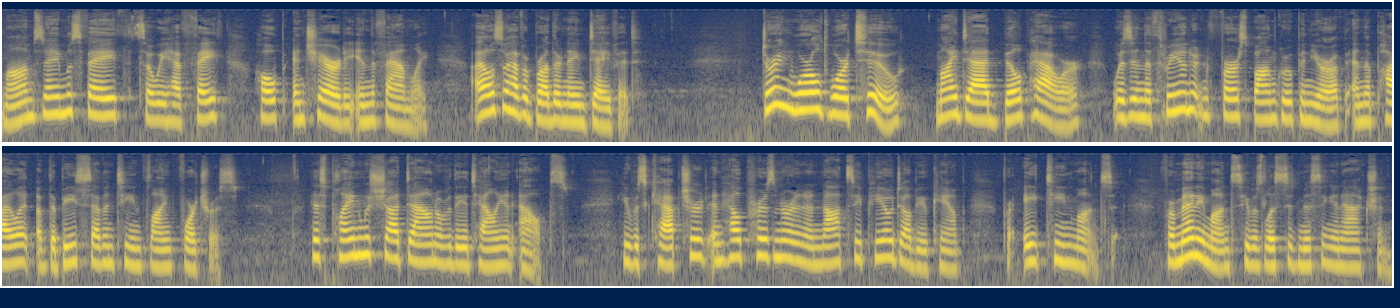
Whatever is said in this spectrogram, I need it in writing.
Mom's name was Faith, so we have faith, hope, and charity in the family. I also have a brother named David. During World War II, my dad, Bill Power, was in the 301st Bomb Group in Europe and the pilot of the B 17 Flying Fortress. His plane was shot down over the Italian Alps. He was captured and held prisoner in a Nazi POW camp for 18 months. For many months, he was listed missing in action.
